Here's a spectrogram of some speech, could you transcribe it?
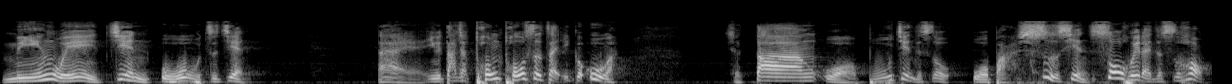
名为见无之见。哎，因为大家同投射在一个物嘛，是当我不见的时候，我把视线收回来的时候，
